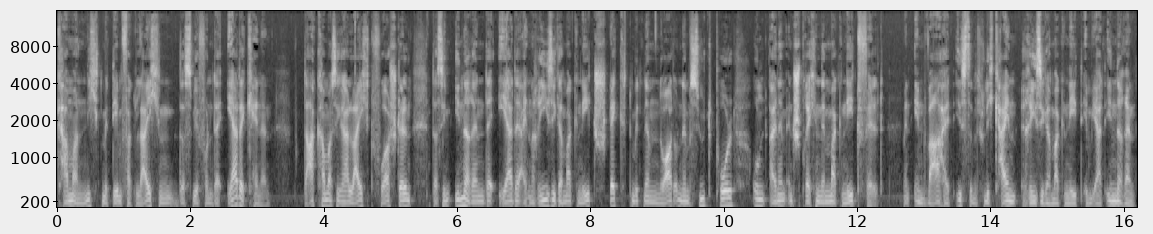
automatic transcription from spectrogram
kann man nicht mit dem vergleichen, das wir von der Erde kennen. Da kann man sich ja leicht vorstellen, dass im Inneren der Erde ein riesiger Magnet steckt mit einem Nord- und einem Südpol und einem entsprechenden Magnetfeld. In Wahrheit ist er natürlich kein riesiger Magnet im Erdinneren,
